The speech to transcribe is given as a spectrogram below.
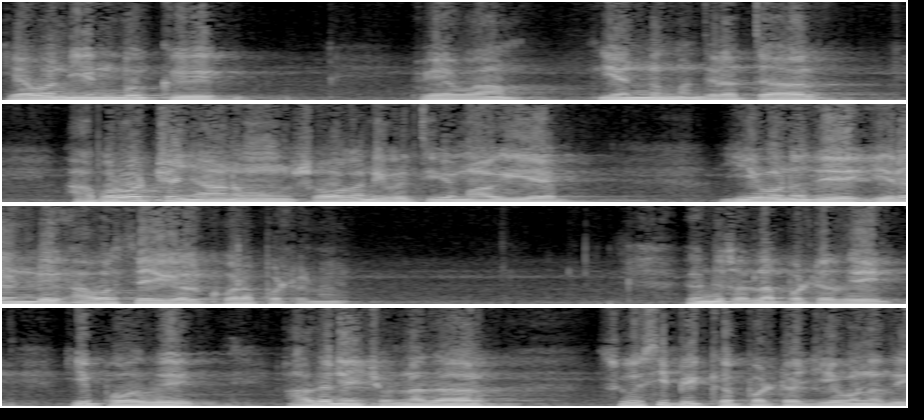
எவன் இன்புக்கு வேவாம் என்னும் மந்திரத்தால் அபரோட்ச ஞானமும் சோக நிவர்த்தியுமாகிய ஜீவனது இரண்டு அவஸ்தைகள் கூறப்பட்டன. என்று சொல்லப்பட்டது. இப்போது அதனை சொன்னதால் சூசிப்பிக்கப்பட்ட ஜீவனது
